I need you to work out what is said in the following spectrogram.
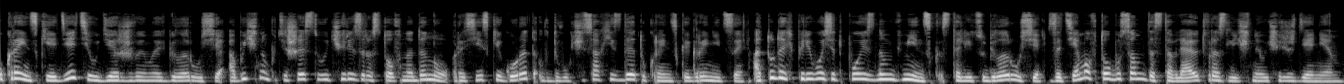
Украинские дети, удерживаемые в Беларуси, обычно путешествуют через Ростов-на-Дону, российский город в двух часах езды от украинской границы. Оттуда их перевозят поездом в Минск, столицу Беларуси, затем автобусом доставляют в различные учреждения.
